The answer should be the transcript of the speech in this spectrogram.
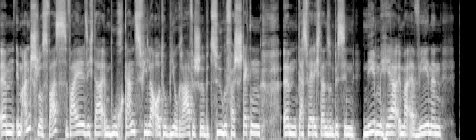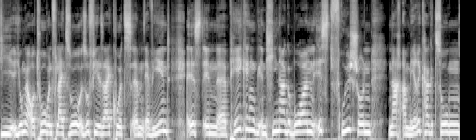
ähm, im Anschluss was, weil sich da im Buch ganz viele autobiografische Bezüge verstecken. Ähm, das werde ich dann so ein bisschen nebenher immer erwähnen die junge Autorin, vielleicht so, so viel sei kurz ähm, erwähnt, ist in äh, Peking in China geboren, ist früh schon nach Amerika gezogen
